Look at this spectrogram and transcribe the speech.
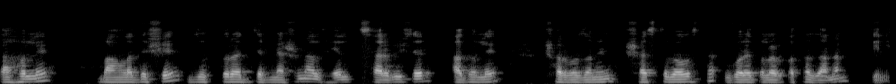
তাহলে বাংলাদেশে যুক্তরাজ্যের ন্যাশনাল হেলথ সার্ভিসের আদলে সর্বজনীন স্বাস্থ্য ব্যবস্থা গড়ে তোলার কথা জানান তিনি।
